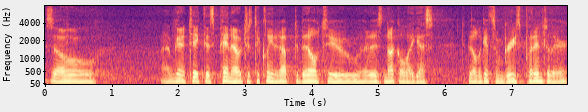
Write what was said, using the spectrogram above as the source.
So I'm going to take this pin out just to clean it up to be able to, this knuckle I guess, to be able to get some grease put into there.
